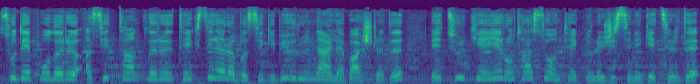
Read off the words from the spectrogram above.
su depoları, asit tankları, tekstil arabası gibi ürünlerle başladı ve Türkiye'ye rotasyon teknolojisini getirdi.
